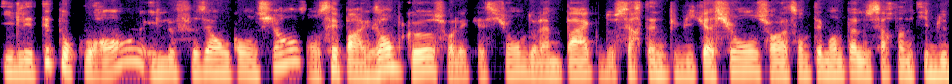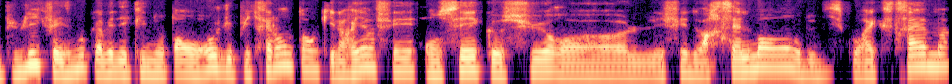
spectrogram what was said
il était au courant, il le faisait en conscience. On sait par exemple que sur les questions de l'impact de certaines publications sur la santé mentale de certains types de publics, Facebook avait des clignotants au rouge depuis très longtemps, qu'il n'a rien fait. On sait que sur euh, l'effet de harcèlement ou de discours extrêmes,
